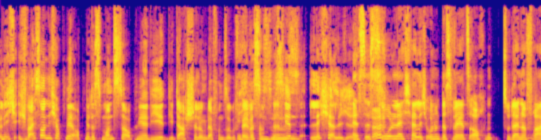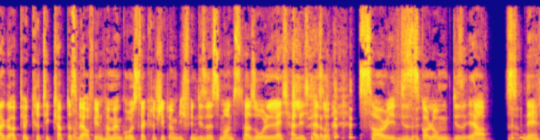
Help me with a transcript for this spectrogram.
Und ich, ich weiß auch nicht, ob mir, ob mir das Monster, ob mir die, die Darstellung davon so gefällt, Ich was so ein hasse es. bisschen lächerlich ist. Es ist oder? so lächerlich. Und das wäre jetzt auch zu deiner Frage, ob ihr Kritik habt, das wäre auf jeden Fall mein größter Kritikpunkt. Ich finde dieses Monster so lächerlich. Also, sorry, dieses Gollum, diese, ja, Nee,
